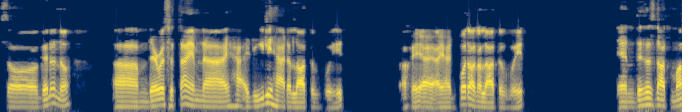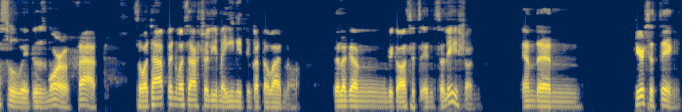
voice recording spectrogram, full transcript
So, ganun, no? Um, there was a time na I, ha- really had a lot of weight. Okay, I, I had put on a lot of weight. And this is not muscle weight, this is more of fat. So what happened was actually mainit yung katawan, no? Talagang because it's insulation. And then, here's the thing.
